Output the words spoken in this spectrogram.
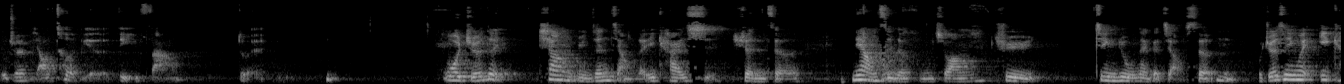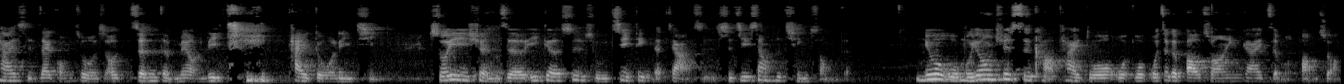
我觉得比较特别的地方。对，我觉得像允珍讲的，一开始选择那样子的服装去进入那个角色，嗯，我觉得是因为一开始在工作的时候真的没有力气，太多力气，所以选择一个世俗既定的价值，实际上是轻松的，因为我不用去思考太多，我我我这个包装应该怎么包装。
